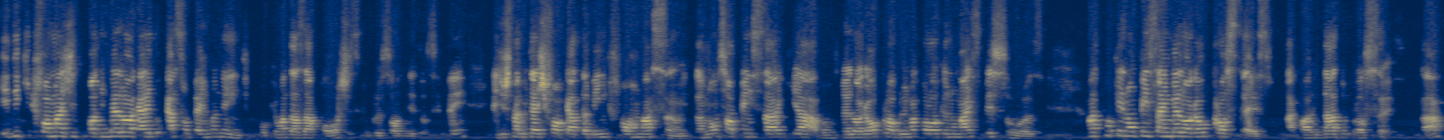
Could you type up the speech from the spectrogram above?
e de que forma a gente pode melhorar a educação permanente, porque uma das apostas que o professor Denison tem é justamente a gente focar também em formação. Então, não só pensar que, ah, vamos melhorar o problema colocando mais pessoas, mas por que não pensar em melhorar o processo, a qualidade do processo, tá?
